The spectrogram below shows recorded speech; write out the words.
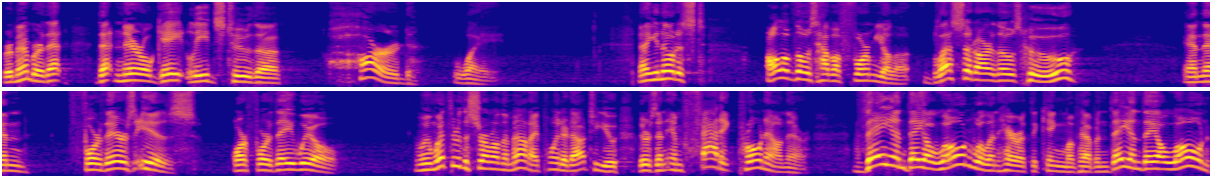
Remember that that narrow gate leads to the hard way. Now you noticed all of those have a formula. Blessed are those who, and then for theirs is, or for they will. When we went through the Sermon on the Mount, I pointed out to you there's an emphatic pronoun there. They and they alone will inherit the kingdom of heaven. They and they alone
